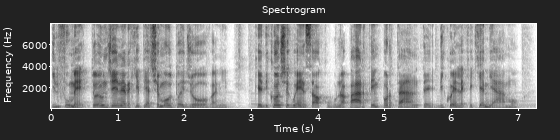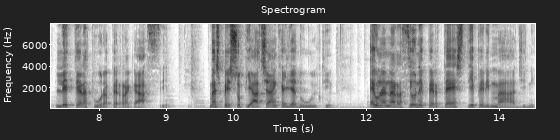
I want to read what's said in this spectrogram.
Il fumetto è un genere che piace molto ai giovani che di conseguenza occupa una parte importante di quella che chiamiamo letteratura per ragazzi, ma spesso piace anche agli adulti. È una narrazione per testi e per immagini,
